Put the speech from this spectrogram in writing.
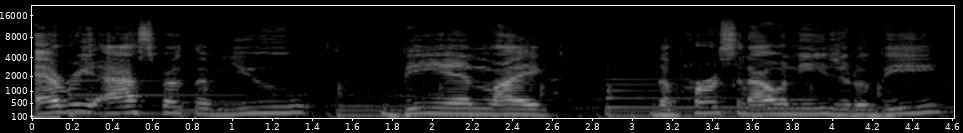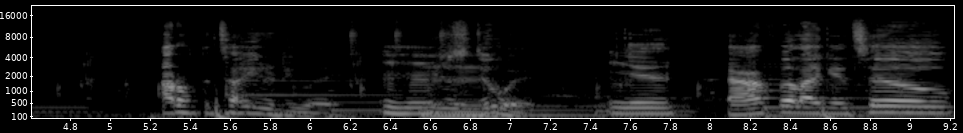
every aspect of you being like the person I would need you to be, I don't have to tell you to do it. You just mm-hmm. do it. Yeah. And I feel like until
